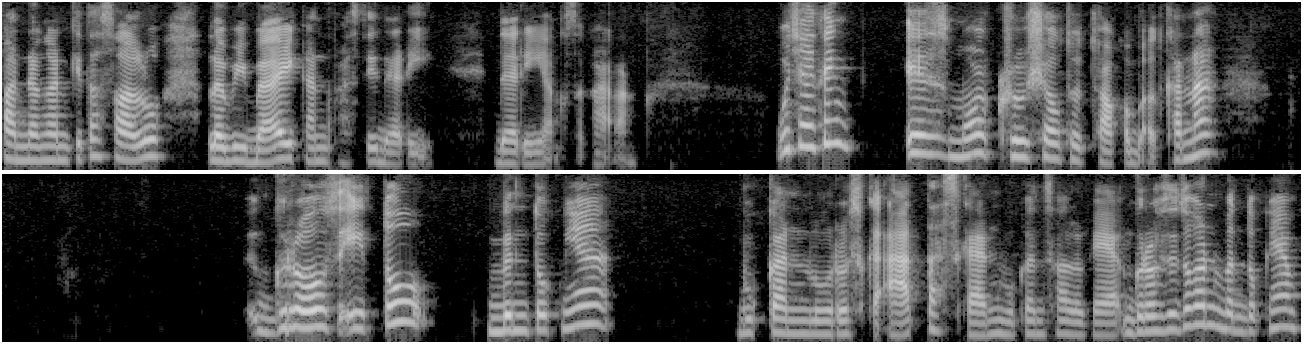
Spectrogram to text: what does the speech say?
pandangan kita selalu lebih baik kan pasti dari dari yang sekarang. Which I think is more crucial to talk about karena growth itu bentuknya bukan lurus ke atas kan, bukan selalu kayak growth itu kan bentuknya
